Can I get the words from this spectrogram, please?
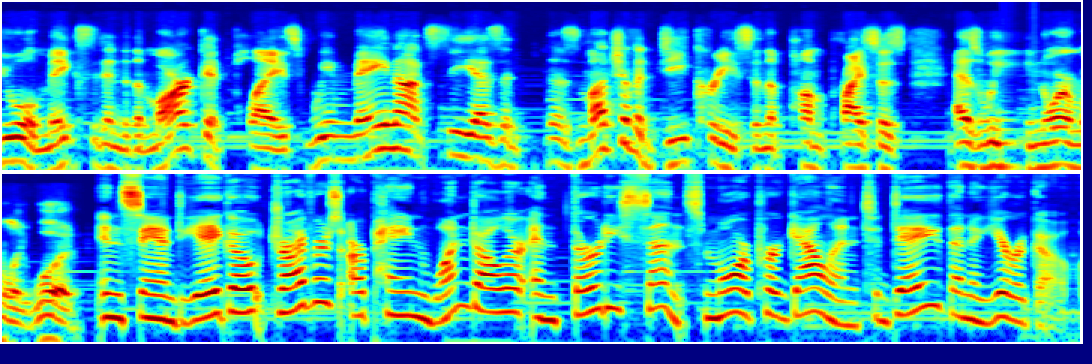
fuel makes it into the marketplace, we may not see as, a, as much of a decrease in the pump prices as we normally would. In San Diego, drivers are paying $1.30 more per gallon today than a year ago.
